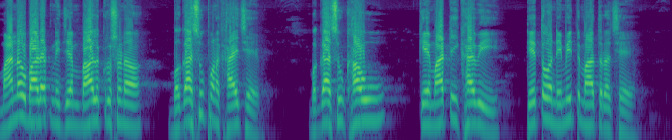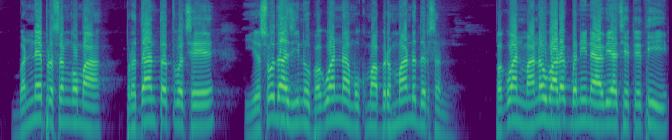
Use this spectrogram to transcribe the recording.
માનવ બાળકની જેમ બાલકૃષ્ણ બગાસું પણ ખાય છે. બગાસું ખાવું કે માટી ખાવી તે તો નિમિત્ત માત્ર છે. બંને પ્રસંગોમાં પ્રધાન તત્વ છે યશોદાજીનું ભગવાનના મુખમાં બ્રહ્માંડ દર્શન. ભગવાન માનવ બાળક બનીને આવ્યા છે તેથી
